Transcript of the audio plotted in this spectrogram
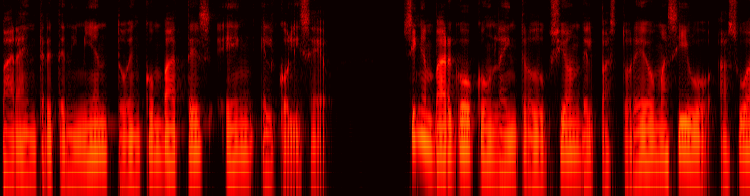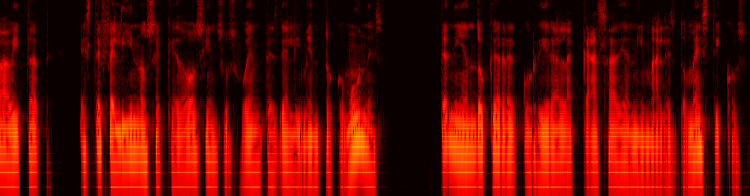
para entretenimiento en combates en el Coliseo. Sin embargo, con la introducción del pastoreo masivo a su hábitat, este felino se quedó sin sus fuentes de alimento comunes, teniendo que recurrir a la caza de animales domésticos,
